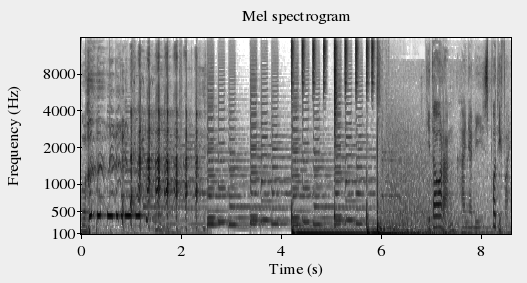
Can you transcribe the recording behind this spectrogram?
Kita orang hanya di Spotify.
